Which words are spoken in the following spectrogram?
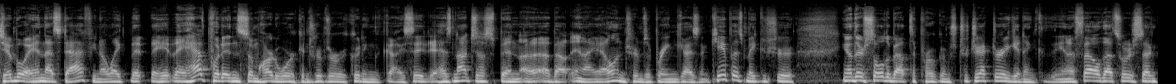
Jimbo and that staff, you know, like they, they have put in some hard work in terms of recruiting the guys. It has not just been uh, about NIL in terms of bringing guys on campus, making sure, you know, they're sold about the program's trajectory, getting to the NFL, that sort of stuff.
